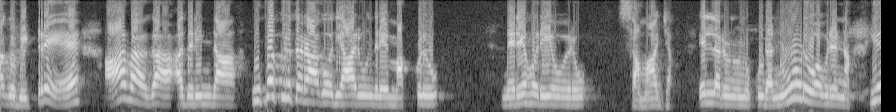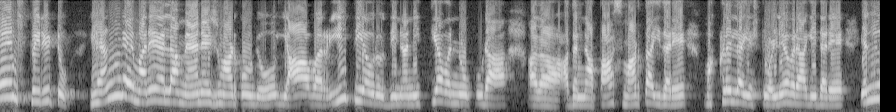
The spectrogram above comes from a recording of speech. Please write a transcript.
ಆಗಬಿಟ್ರೆ ಆವಾಗ ಅದರಿಂದ ಉಪಕೃತರಾಗೋದು ಯಾರು ಅಂದ್ರೆ ಮಕ್ಕಳು, ನೆರೆಹೊರೆಯವರು, ಸಮಾಜ. ಎಲ್ಲರೂ ಕೂಡ ನೋಡು ಅವರನ್ನ ಏನ್ ಸ್ಪಿರಿಟು ಹೆಂಗೆ ಮನೆಯೆಲ್ಲ ಮ್ಯಾನೇಜ್ ಮಾಡಿಕೊಂಡು ಯಾವ ರೀತಿ ಅವರು ದಿನನಿತ್ಯವನ್ನು ಕೂಡ ಅದ- ಅದನ್ನ ಪಾಸ್ ಮಾಡ್ತಾ ಇದ್ದಾರೆ. ಮಕ್ಕಳೆಲ್ಲ ಎಷ್ಟು ಒಳ್ಳೆಯವರಾಗಿದ್ದಾರೆ. ಎಲ್ಲ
